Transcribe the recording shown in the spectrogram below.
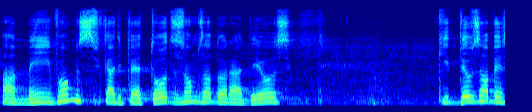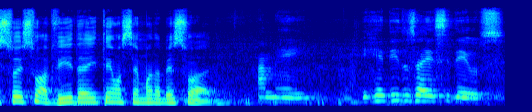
Amém. Vamos ficar de pé todos, vamos adorar a Deus. Que Deus abençoe sua vida e tenha uma semana abençoada. Amém. E rendidos a esse Deus,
